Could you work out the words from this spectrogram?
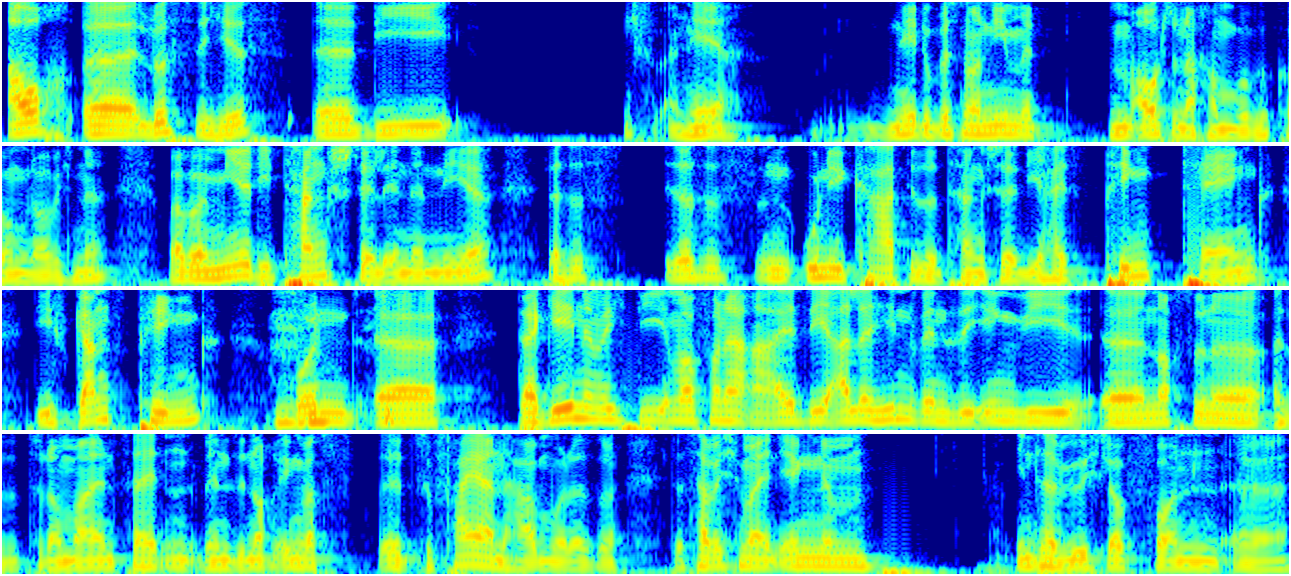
auch äh, lustig ist, äh, die. Ich, nee, nee, du bist noch nie mit dem Auto nach Hamburg gekommen, glaube ich, ne? Weil bei mir die Tankstelle in der Nähe, das ist, das ist ein Unikat, diese Tankstelle, die heißt Pink Tank. Die ist ganz pink Und äh, da gehen nämlich die immer von der ARD alle hin, wenn sie irgendwie äh, noch so eine, also zu normalen Zeiten, wenn sie noch irgendwas äh, zu feiern haben oder so. Das habe ich mal in irgendeinem Interview, ich glaube von äh,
